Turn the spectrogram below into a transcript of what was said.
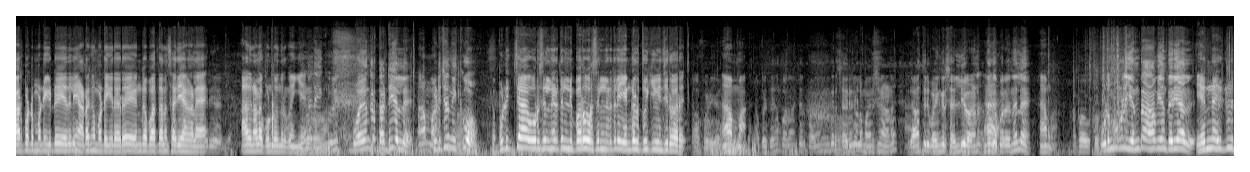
ஆர்ப்பாட்டம் பண்ணிக்கிட்டு எதுலயும் அடங்க மாட்டேங்கிறாரு. எங்க பார்த்தாலும் சரியாகல. அதனால கொண்டு வந்திருக்கோம் இங்க. பயங்கர தடியல்ல? பிடிச்சா நிக்குவோம் பிடிச்சா ஒரு சில நேரத்தில் நிப்பாரு ஒரு சில நேரத்துல எங்களை தூக்கி வீஞ்சிருவாரு. ஆமா. அப்ப ഇദ്ദേഹം പറഞ്ഞ വെച്ചാൽ ഭയങ്കര ശരീരമുള്ള മനുഷ്യനാണ് രാത്രി ഭയങ്കര ശല്യമാണ്. എന്നൊക്കെ പറയുന്നല്ലേ ആമാ അപ്പൊ ഉടുമ്പുള്ളി എന്താ ആവിയാൻ തരിയാതെ എന്നാ ഇരിക്കണു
